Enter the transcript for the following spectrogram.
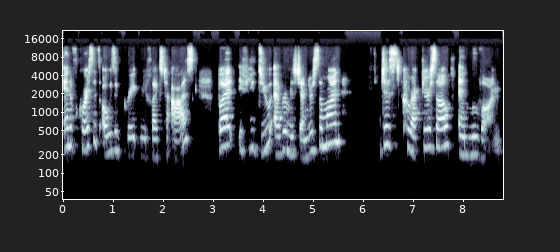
And of course, it's always a great reflex to ask. But if you do ever misgender someone, just correct yourself and move on.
